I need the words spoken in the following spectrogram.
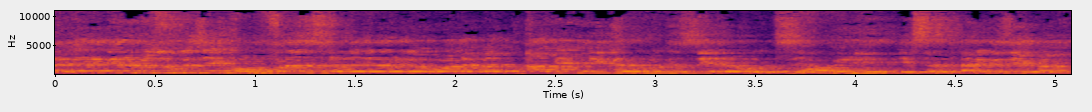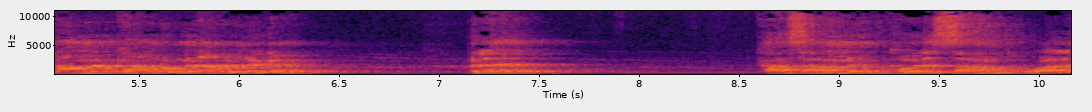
ነገር ግን ብዙ ጊዜ ኮንፈረንስ ከተደረገ በኋላ በጣም የሚገርም ጊዜ ነው፣ እግዚአብሔር የሰጠን ጊዜ በጣም መልካም ነው ምናምን ነገር ብለን ከሳምንት ከሁለት ሳምንት በኋላ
